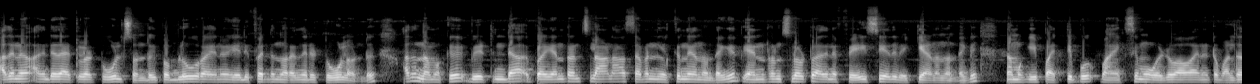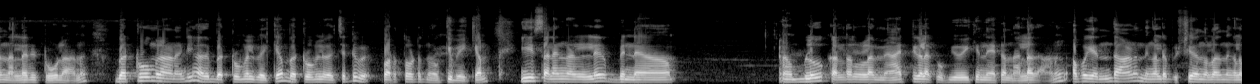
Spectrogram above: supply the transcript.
അതിന് അതിന്റേതായിട്ടുള്ള ടൂൾസ് ഉണ്ട്. ഇപ്പോൾ ബ്ലൂ റൈനോ എലിഫന്റ് എന്ന് പറയുന്ന ഒരു ടൂളുണ്ട് അത് നമുക്ക് വീട്ടിന്റെ ഇപ്പോൾ എൻട്രൻസിലാണ് ആ സെവൻ നിൽക്കുന്നതെന്നുണ്ടെങ്കിൽ എൻട്രൻസിലോട്ട് അതിനെ ഫേസ് ചെയ്ത് വെക്കുകയാണെന്നുണ്ടെങ്കിൽ നമുക്ക് ഈ പറ്റിപ്പ് മാക്സിമം ഒഴിവാകാനായിട്ട് വളരെ നല്ലൊരു ടൂളാണ് ബെഡ്റൂമിലാണെങ്കിൽ അത് ബെഡ്റൂമിൽ വെക്കാം. ബെഡ്റൂമിൽ വെച്ചിട്ട് പുറത്തോട്ട് നോക്കി വയ്ക്കാം ഈ സ്ഥലങ്ങളിൽ പിന്നെ ബ്ലൂ കളറിലുള്ള മാറ്റുകളൊക്കെ ഉപയോഗിക്കുന്നതൊക്കെ നല്ലതാണ്. അപ്പോൾ എന്താണ് നിങ്ങളുടെ വിഷയം എന്നുള്ളത് നിങ്ങൾ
